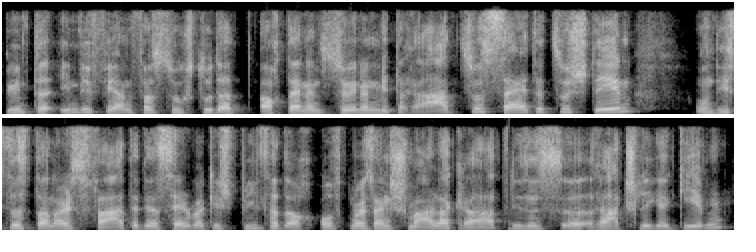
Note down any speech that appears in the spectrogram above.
Günther, inwiefern versuchst du da auch deinen Söhnen mit Rat zur Seite zu stehen? Und ist das dann als Vater, der selber gespielt hat, auch oftmals ein schmaler Grad, dieses äh, Ratschläge geben?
